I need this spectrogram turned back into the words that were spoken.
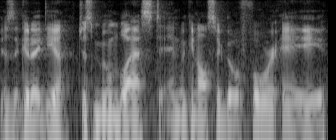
is a good idea. Just Moonblast, and we can also go for a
